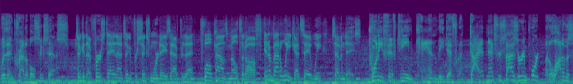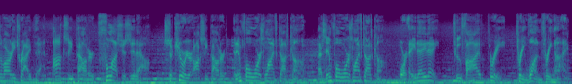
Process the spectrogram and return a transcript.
with incredible success. Took it that first day, then I took it for six more days after that. 12 pounds melted off in about a week. I'd say a week, seven days. 2015 can be different. Diet and exercise are important, but a lot of us have already tried that. Oxy Powder flushes it out. Secure your Oxy Powder at InfoWarsLife.com. That's InfoWarsLife.com or 888-253-3139.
